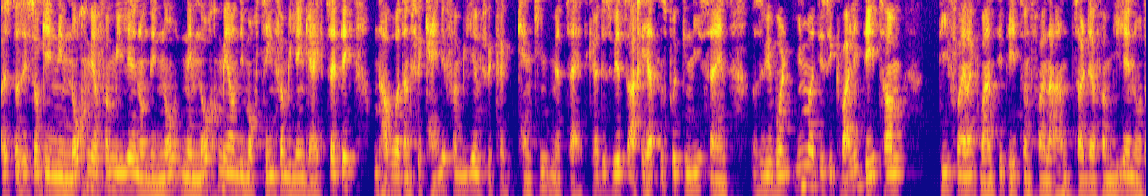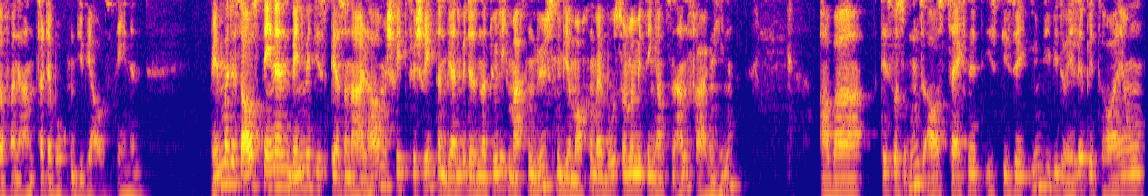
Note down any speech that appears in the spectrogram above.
als dass ich sage, ich nehme noch mehr Familien und ich nehme noch mehr und ich mache zehn Familien gleichzeitig und habe aber dann für keine Familien, für kein Kind mehr Zeit. Gell? Das wird es auch Herzensbrücke nie sein. Also wir wollen immer diese Qualität haben, die vor einer Quantität und vor einer Anzahl der Familien oder vor einer Anzahl der Wochen, die wir ausdehnen. Wenn wir das ausdehnen, wenn wir dieses Personal haben, Schritt für Schritt, dann werden wir das natürlich machen, müssen wir machen, weil wo soll man mit den ganzen Anfragen hin? Aber das, was uns auszeichnet, ist diese individuelle Betreuung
